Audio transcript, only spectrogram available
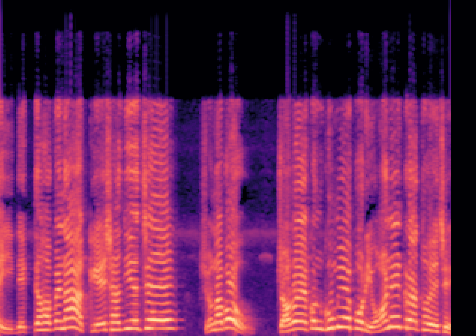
হবেই দেখতে হবে না কে সাজিয়েছে? শোনা চলো এখন ঘুমিয়ে পড়ি, অনেক রাত হয়েছে।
